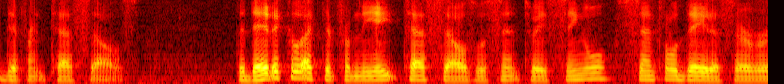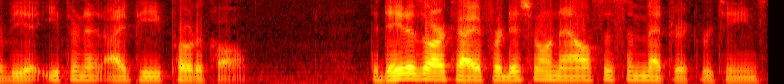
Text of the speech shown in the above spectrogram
different test cells. The data collected from the eight test cells was sent to a single central data server via Ethernet IP protocol. The data is archived for additional analysis and metric routines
